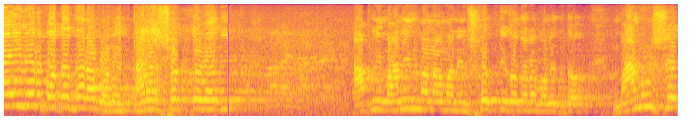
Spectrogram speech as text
আইনের কথা তারা বলে, তারা সত্যবাদী? আপনি মানেন বা না মানেন, সত্যি কথাটা বলেন তো। মানুষের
